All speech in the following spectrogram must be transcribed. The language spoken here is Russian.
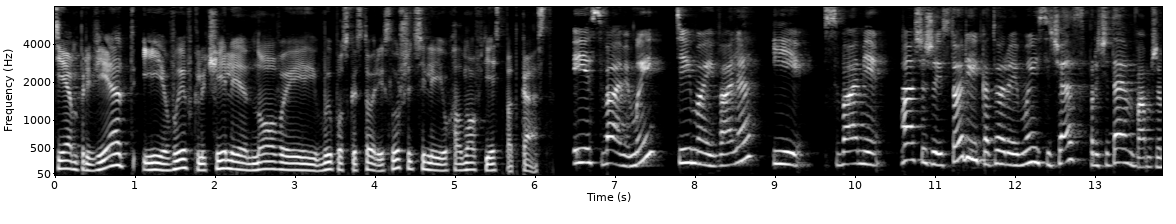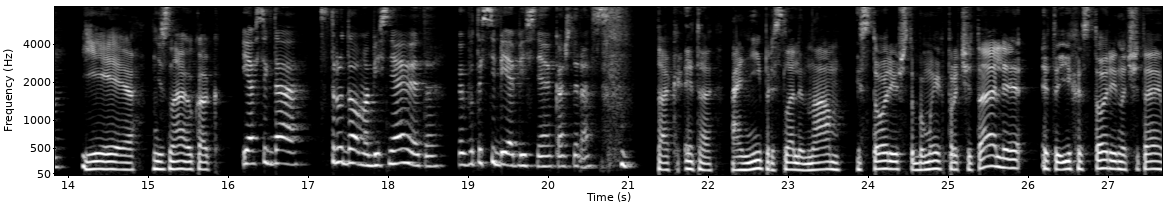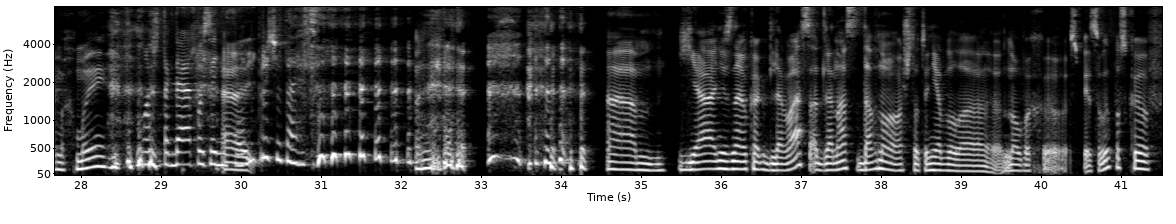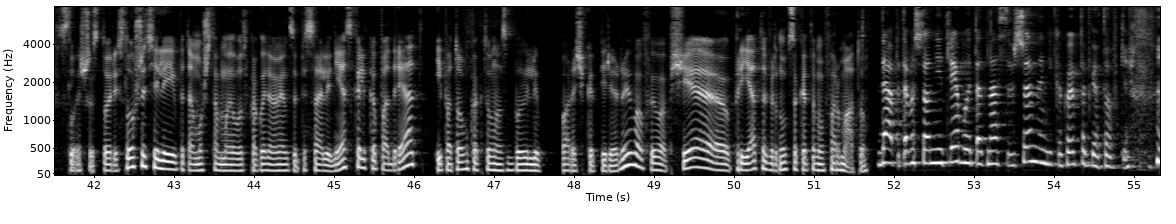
Всем привет! И вы включили новый выпуск истории слушателей «У холмов есть подкаст». И с вами мы, Тима и Валя, и с вами ваши же истории, которые мы сейчас прочитаем вам же. Е, не знаю как. Я всегда с трудом объясняю это, как будто себе объясняю каждый раз. Так, это они прислали нам истории, чтобы мы их прочитали. Это их истории, но читаем их мы. Может, тогда пусть они Э, сами прочитают. Эм, Я не знаю, как для вас, а для нас давно что-то не было новых э, спецвыпусков, слэш историй слушателей, потому что мы вот в какой-то момент записали несколько подряд, и потом как-то у нас были парочка перерывов, и вообще приятно вернуться к этому формату. Да, потому что он не требует от нас совершенно никакой подготовки.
